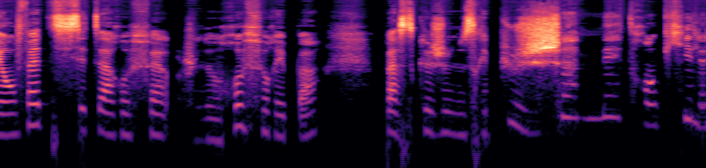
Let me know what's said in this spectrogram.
Et en fait, si c'était à refaire, je ne referais pas parce que je ne serais plus jamais tranquille.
